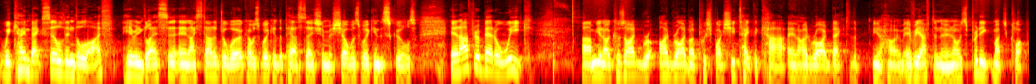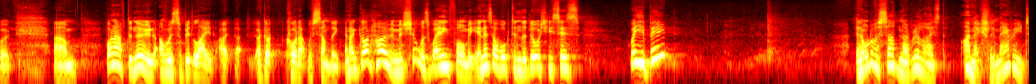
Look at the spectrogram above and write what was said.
we came back, settled into life here in Gladstone, and I started to work. I was working at the power station. Michelle was working at the schools. And after about a week, um, you know, because I'd, I'd ride my push bike, she'd take the car, and I'd ride back to the you know, home every afternoon. I was pretty much clockwork. Um, one afternoon, I was a bit late. I, I got caught up with something. And I got home, and Michelle was waiting for me. And as I walked in the door, she says, where you been? And all of a sudden, I realized I'm actually married.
